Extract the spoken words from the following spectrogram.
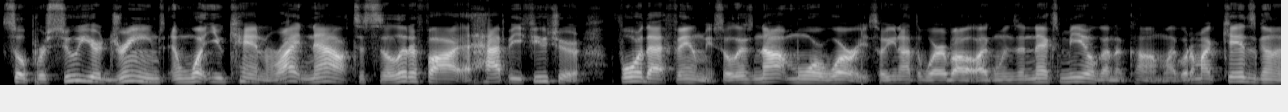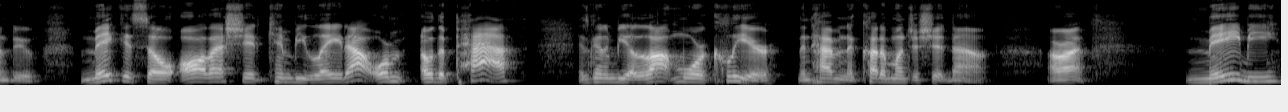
So pursue your dreams and what you can right now to solidify a happy future for that family. So there's not more worry. So you don't have to worry about like when's the next meal gonna come? Like what are my kids gonna do? Make it so all that shit can be laid out or or the path is gonna be a lot more clear than having to cut a bunch of shit down. All right. Maybe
